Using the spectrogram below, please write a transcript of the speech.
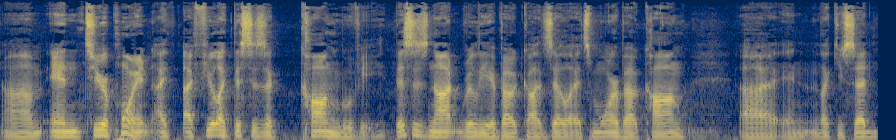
Um, and to your point, I I feel like this is a Kong movie. This is not really about Godzilla. It's more about Kong, uh, and like you said,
